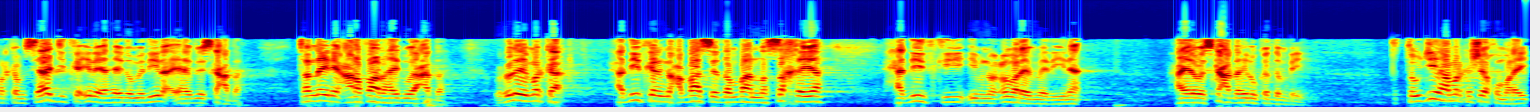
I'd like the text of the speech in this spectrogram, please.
marka masaajidka inay ahayd oo madiine ay ahayd way iska cadda tanna inay carafaad ahayd way cadda wuxuu leeyahy marka xadiidkan ibnu cabbaasee dambaa nasakhaya xadiidkii ibnu cumar ee madiina maxaa yeele way iska caddahay inuu ka dambeeyey tawjiiha marka sheekhu maray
